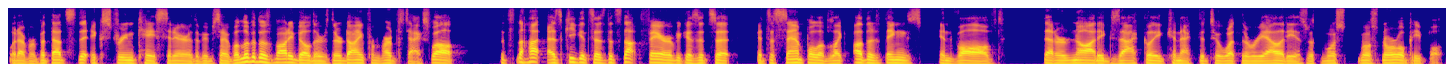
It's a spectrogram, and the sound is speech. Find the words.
whatever, but that's the extreme case scenario that people say. But look at those bodybuilders; they're dying from heart attacks. Well, it's not, as Keegan says, that's not fair because it's a it's a sample of like other things involved that are not exactly connected to what the reality is with most most normal people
